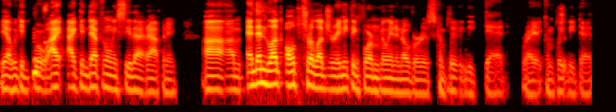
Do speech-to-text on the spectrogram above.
yeah, we could. I I can definitely see that happening. Um, and then lug, ultra luxury, anything four million and over is completely dead, right? Completely dead.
